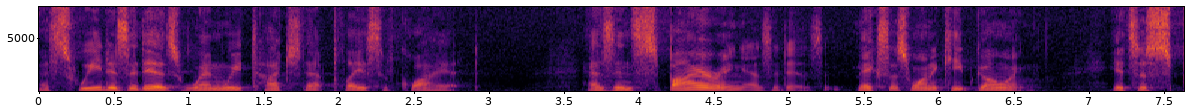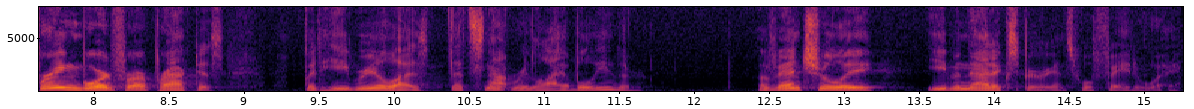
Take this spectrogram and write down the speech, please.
as sweet as it is when we touch that place of quiet, as inspiring as it is, it makes us want to keep going. It's a springboard for our practice. But he realized that's not reliable either. Eventually, even that experience will fade away.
